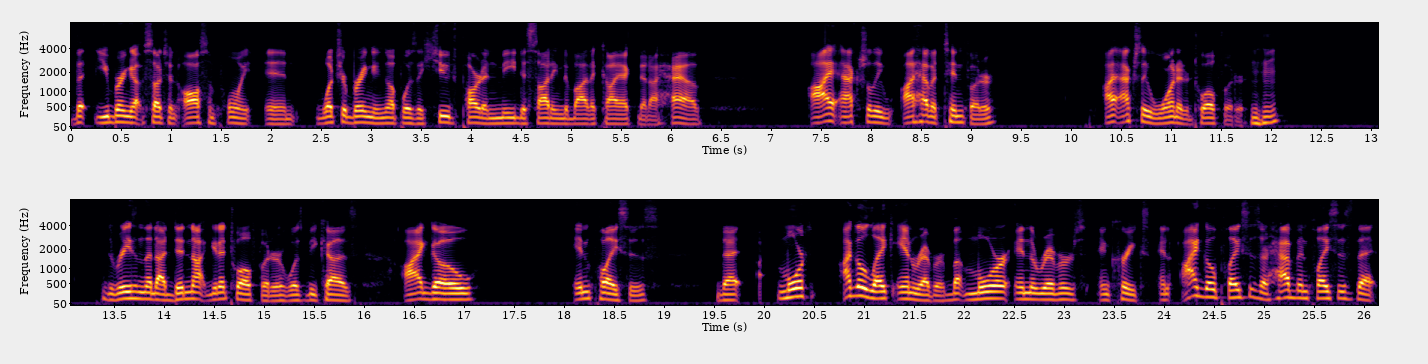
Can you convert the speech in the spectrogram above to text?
that you bring up such an awesome point, and what you're bringing up was a huge part in me deciding to buy the kayak that I have. I actually I have a 10 footer. I actually wanted a 12 footer. Mm-hmm. The reason that I did not get a 12 footer was because I go in places that more I go lake and river, but more in the rivers and creeks. And I go places or have been places that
